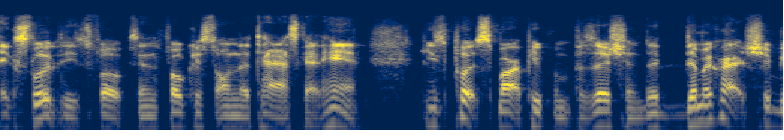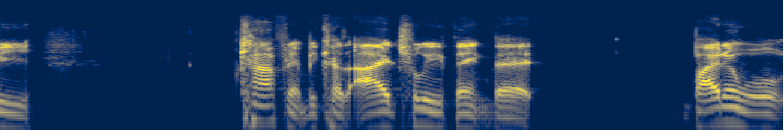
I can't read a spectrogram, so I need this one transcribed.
excluded these folks and focused on the task at hand. He's put smart people in position. The Democrats should be confident because I truly think that Biden will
